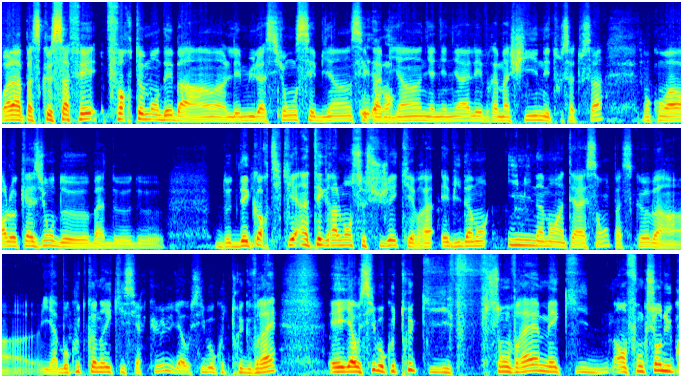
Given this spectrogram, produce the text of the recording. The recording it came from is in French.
Voilà, parce que ça fait fortement débat. Hein. L'émulation, c'est bien, c'est pas bien, gna, gna, gna, les vraies machines et tout ça, tout ça. Donc on va avoir l'occasion de, bah, de, de de décortiquer intégralement ce sujet qui est évidemment imminemment intéressant parce que ben il y a beaucoup de conneries qui circulent, il y a aussi beaucoup de trucs vrais et il y a aussi beaucoup de trucs qui sont vrais mais qui en fonction du,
